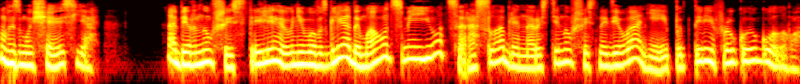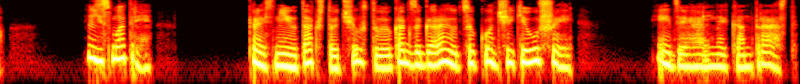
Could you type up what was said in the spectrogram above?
Возмущаюсь я. Обернувшись, стреляю в него взглядом, а он смеется, расслабленно растянувшись на диване и подперев рукой голову. «Не смотри!» Краснею так, что чувствую, как загораются кончики ушей. Идеальный контраст.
